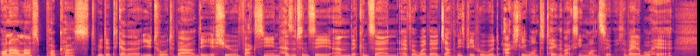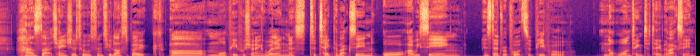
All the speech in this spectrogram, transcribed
On our last podcast we did together, you talked about the issue of vaccine hesitancy and the concern over whether Japanese people would actually want to take the vaccine once it was available here. Has that changed at all since we last spoke? Are more people showing a willingness to take the vaccine, or are we seeing instead reports of people not wanting to take the vaccine?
